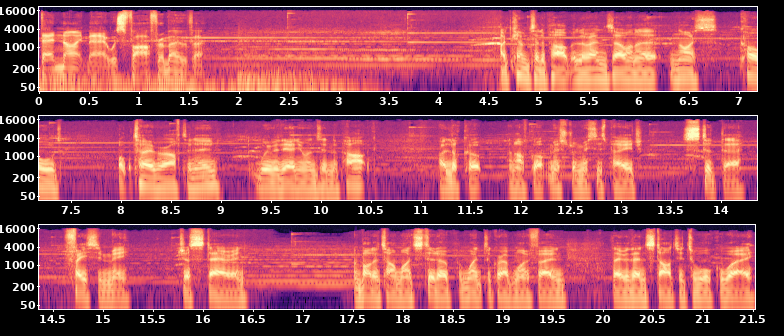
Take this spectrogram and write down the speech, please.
their nightmare was far from over. I'd come to the park with Lorenzo on a nice, cold October afternoon. We were the only ones in the park. I look up and I've got Mr. and Mrs. Page stood there, facing me, just staring. And by the time I'd stood up and went to grab my phone, they were then started to walk away.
